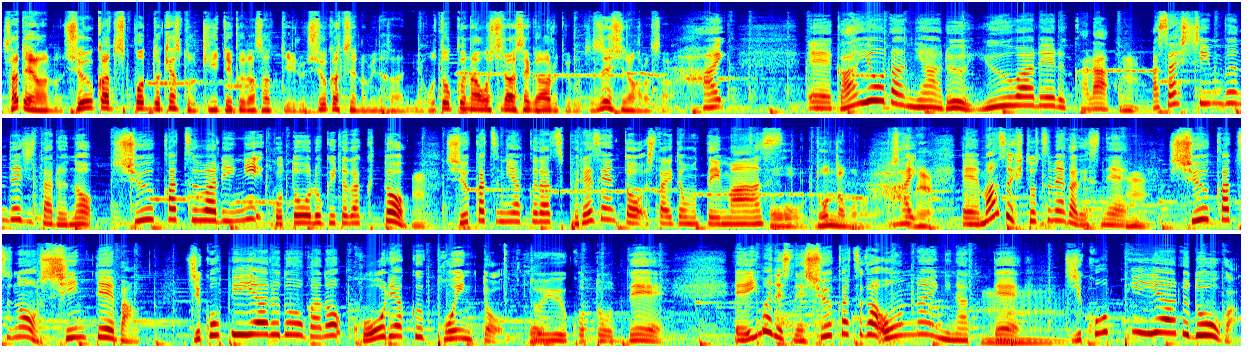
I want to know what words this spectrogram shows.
さてあの就活ポッドキャストを聞いてくださっている就活生の皆さんにお得なお知らせがあるということですね篠原さん。はいえー、概要欄にある URL から、うん、朝日新聞デジタルの就活割にご登録いただくと、うん、就活に役立つプレゼントをしたいと思っています。どんなものなんですか、ね、はい。えー、まず一つ目がですね、うん、就活の新定番。自己 PR 動画の攻略ポイントということで、えー、今ですね就活がオンラインになって自己 PR 動画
